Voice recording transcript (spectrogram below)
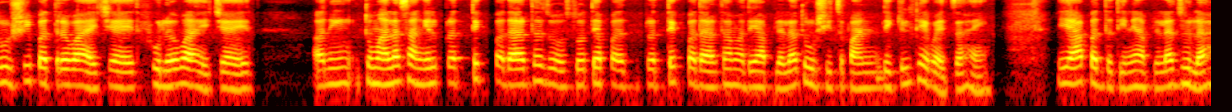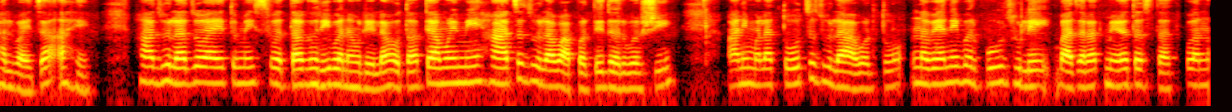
तुळशीपत्र व्हायचे आहेत फुलं व्हायचे आहेत. आणि तुम्हाला सांगेल प्रत्येक पदार्थ जो असतो त्या प प्रत्येक पदार्थामध्ये आपल्याला तुळशीचं पान देखील ठेवायचं आहे. या पद्धतीने आपल्याला झुला हलवायचा आहे. हा झुला जो आहे तुम्ही स्वतः घरी बनवलेला होता. त्यामुळे मी हाच झुला वापरते दरवर्षी. आणि मला तोच झुला आवडतो. नव्याने भरपूर झुले बाजारात मिळत असतात पण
